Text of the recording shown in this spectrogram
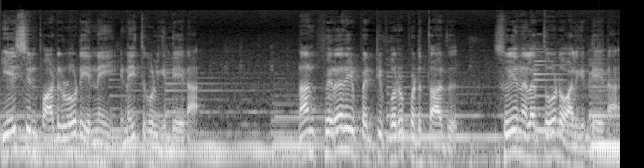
இயேசுவின் பாடுகளோடு என்னை இணைத்துக் கொள்கின்றேனா? நான் பிறரை பற்றி பொருட்படுத்தாது சுயநலத்தோடு வாழ்கின்றேனா?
